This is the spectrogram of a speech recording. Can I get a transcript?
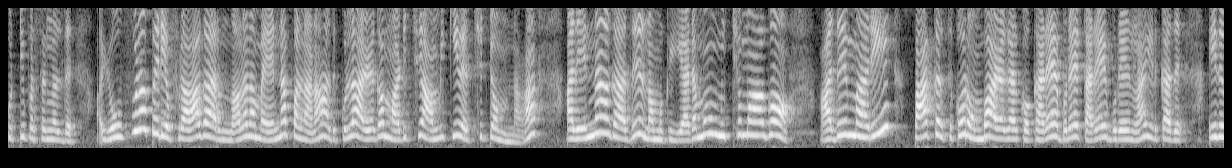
குட்டி பசங்களது. எவ்வளோ பெரிய ஃப்ராகாக இருந்தாலும் நம்ம என்ன பண்ணலான்னா அதுக்குள்ளே அழகாக மடித்து அமுக்கி வச்சிட்டோம்னா அது என்ன ஆகாது? நமக்கு இடமும் மிச்சமாகும். அதே மாதிரி பார்க்கறதுக்கும் ரொம்ப அழகாக இருக்கும். கரையபுரே புரே இருக்காது. இது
